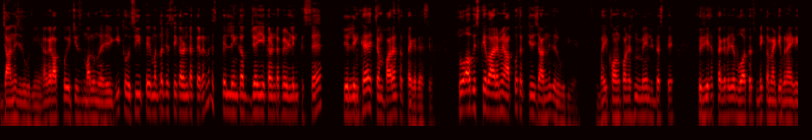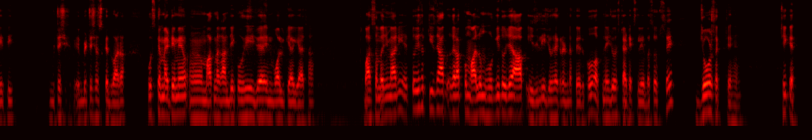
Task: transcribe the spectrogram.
जाननी ज़रूरी हैं। अगर आपको ये चीज़ मालूम रहेगी तो इसी पे मतलब जैसे करंट अफेयर है ना, इस पर लिंक अब जाइए करंट अफेयर लिंक किससे ये लिंक है चंपारण सत्याग्रह से। तो अब इसके बारे में आपको सब चीज़ जाननी ज़रूरी है। भाई कौन कौन इसमें मेन लीडर्स थे? फिर ये सत्याग्रह जब हुआ था इसमें कमेटी बनाई गई थी, ब्रिटिश, ब्रिटिशर्स के द्वारा। उस कमेटी में महात्मा गांधी को ही जो है इन्वॉल्व किया गया था। बात समझ में आ रही है? तो ये सब चीज़ें आप, अगर आपको मालूम होगी तो जो आप इजीली जो है करंट अफेयर को अपने जो स्टैटिक सिलेबस उससे जोड़ सकते हैं। ठीक है?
